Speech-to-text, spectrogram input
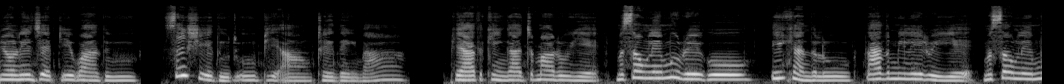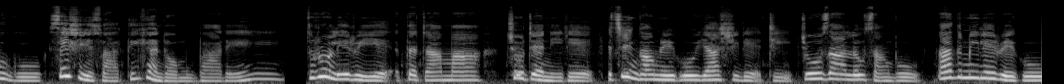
မျောလင်းချက်ပြေဝသူစိတ်ရှည်သူတူဖြစ်အောင်ထိမ့်သိမ့်ပါ ဖျားသခင်ကကျမတို့ရဲ့မစုံလင်မှုတွေကိုတီးခံတယ်လို့သားသမီးလေးတွေရဲ့မစုံလင်မှုကိုစိတ်ရှည်စွာတီးခံတော်မူပါတယ်သူတို့လေးတွေရဲ့အသက်တာမှာချို့တဲ့နေတဲ့အကျင့်ကောင်းတွေကိုရရှိတဲ့အထိစ조사လှုပ်ဆောင်ဖို့သားသမီးလေးတွေကို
